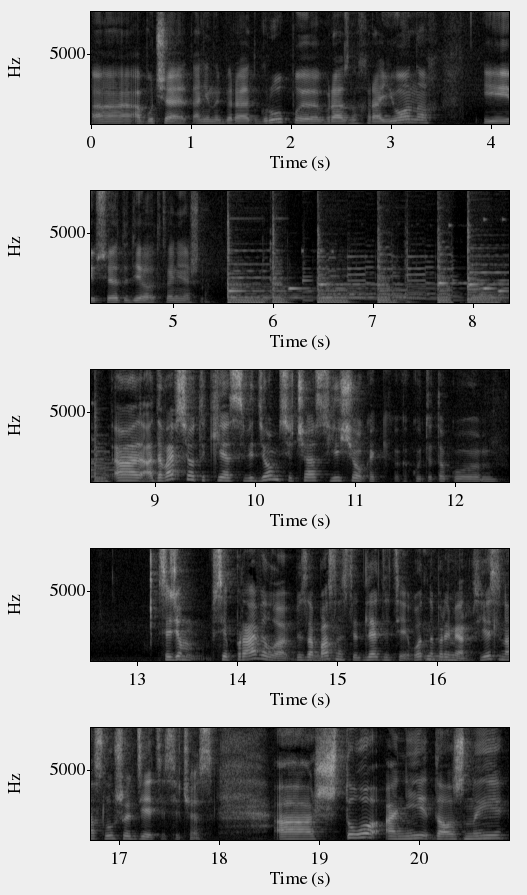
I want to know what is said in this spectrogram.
э, обучает. Они набирают группы в разных районах и все это делают, конечно. А, а давай все-таки сведем сейчас еще как, какую-то такую сведем все правила безопасности для детей. Вот, например, если нас слушают дети сейчас, а, что они должны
